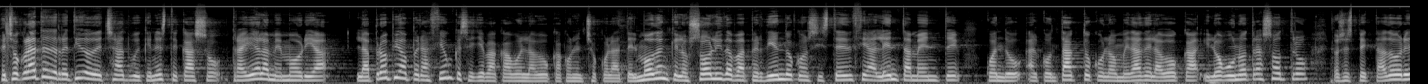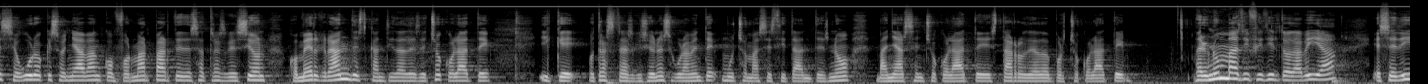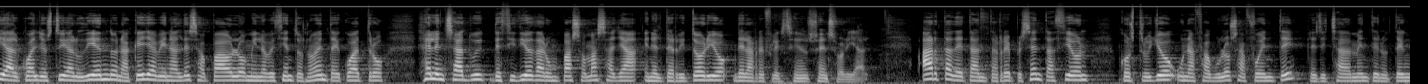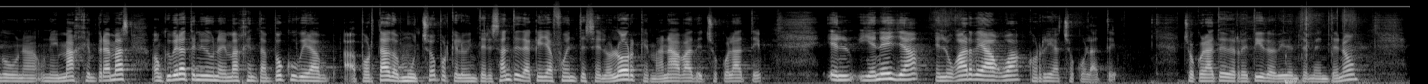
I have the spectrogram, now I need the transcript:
El chocolate derretido de Chadwick, en este caso, traía a la memoria la propia operación que se lleva a cabo en la boca con el chocolate, el modo en que lo sólido va perdiendo consistencia lentamente cuando al contacto con la humedad de la boca y luego uno tras otro, los espectadores seguro que soñaban con formar parte de esa transgresión, comer grandes cantidades de chocolate y que otras transgresiones seguramente mucho más excitantes, ¿no? Bañarse en chocolate, estar rodeado por chocolate. Pero en un más difícil todavía, ese día al cual yo estoy aludiendo, en aquella Bienal de Sao Paulo, 1994, Helen Chadwick decidió dar un paso más allá en el territorio de la reflexión sensorial. Harta de tanta representación, construyó una fabulosa fuente, desdichadamente no tengo una, imagen, pero además, aunque hubiera tenido una imagen, tampoco hubiera aportado mucho, porque lo interesante de aquella fuente es el olor que emanaba de chocolate, y en ella, en lugar de agua, corría chocolate chocolate derretido, evidentemente, ¿no?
